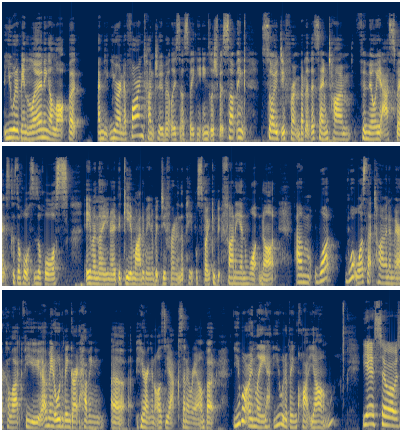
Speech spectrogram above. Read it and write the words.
you would have been learning a lot, but and you're in a foreign country, but at least I was speaking English, but something so different, but at the same time, familiar aspects because a horse is a horse, even though, you know, the gear might have been a bit different and the people spoke a bit funny and whatnot. Um, what, what was that time in America like for you? I mean, it would have been great having, uh, hearing an Aussie accent around, but you were only, you would have been quite young. Yeah, so I was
